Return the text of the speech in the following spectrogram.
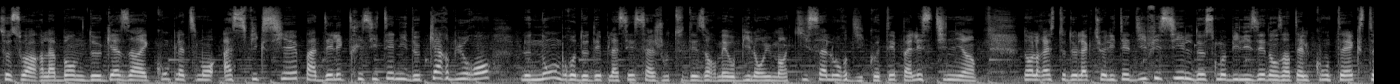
Ce soir, la bande de Gaza est complètement asphyxiée, pas d'électricité ni de carburant. Le nombre de déplacés s'ajoute désormais au bilan humain qui s'alourdit côté palestinien. Dans le reste de l'actualité, difficile de se mobiliser dans un tel contexte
